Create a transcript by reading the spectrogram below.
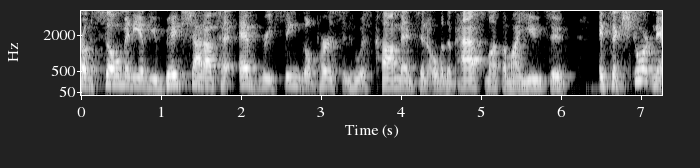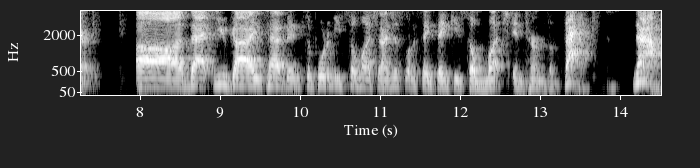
from so many of you. Big shout out to every single person who has commented over the past month on my YouTube. It's extraordinary uh, that you guys have been supporting me so much. And I just want to say thank you so much in terms of that. Now,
